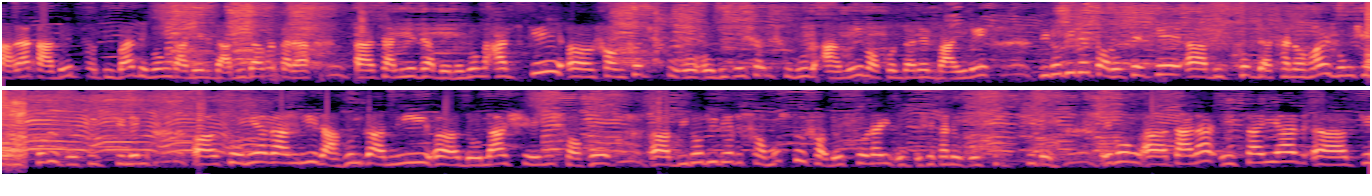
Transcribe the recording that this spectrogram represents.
তারা তাদের প্রতিবাদ এবং তাদের দাবি দাওয়া তারা চালিয়ে যাবেন এবং আজকে সংসদ অধিবেশন শুরুর আগেই মকদ্দারের বাইরে বিরোধীদের তরফ থেকে বিক্ষোভ দেখানো হয় এবং সেই বিক্ষোভে উপস্থিত ছিলেন সোনিয়া গান্ধী, রাহুল গান্ধী দোলা সেন সহ বিরোধীদের সমস্ত সদস্যরাই সেখানে উপস্থিত ছিলেন। এবং আহ, তারা এসআইআর কে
